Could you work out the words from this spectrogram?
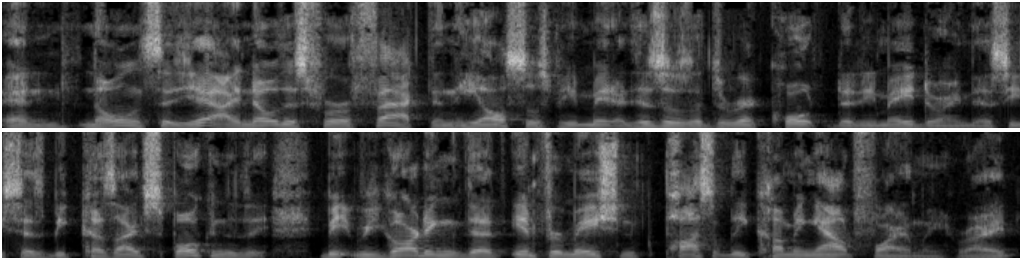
And Nolan says, "Yeah, I know this for a fact." And he also he made this was a direct quote that he made during this. He says, "Because I've spoken to the regarding the information possibly coming out finally, right?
